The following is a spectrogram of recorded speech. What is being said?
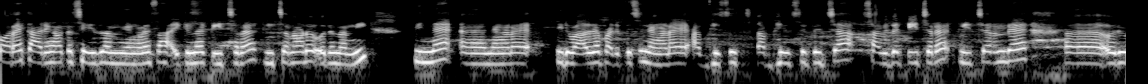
കുറേ കാര്യങ്ങളൊക്കെ ചെയ്തു തന്ന് ഞങ്ങളെ സഹായിക്കുന്ന ടീച്ചർ ടീച്ചറിനോട് ഒരു നന്ദി. പിന്നെ ഞങ്ങളുടെ ഞങ്ങളെ തിരുവാതിര പഠിപ്പിച്ച് ഞങ്ങളെ അഭ്യസി അഭ്യസിപ്പിച്ച സവിത ടീച്ചർ ടീച്ചറിന്റെ ഒരു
